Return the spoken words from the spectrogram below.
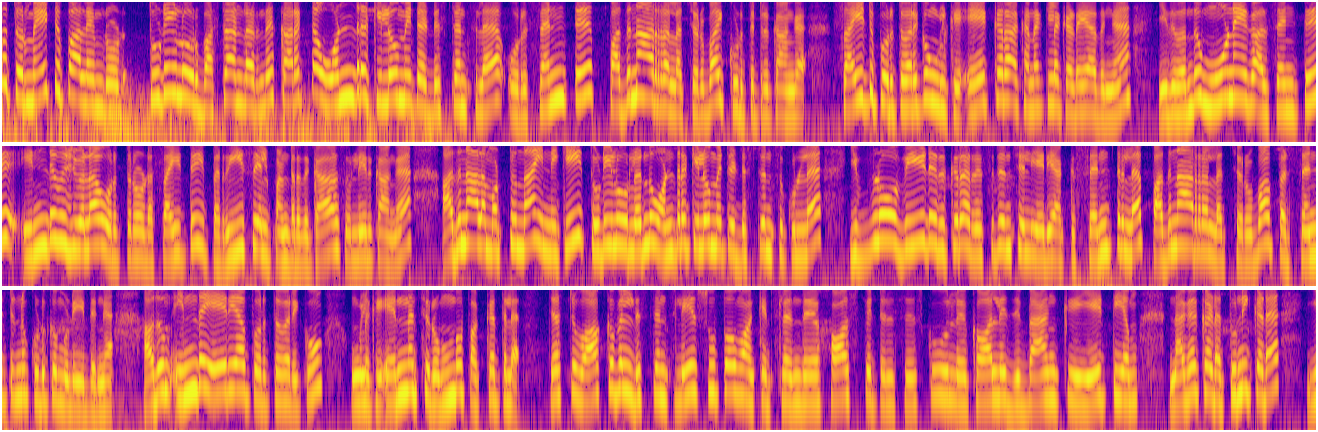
Coimbatore Mettupalayam road. Thudiyalur bus ஸ்டாண்ட்லேருந்து கரெக்டாக ஒன்றரை கிலோமீட்டர் டிஸ்டன்ஸில் ஒரு சென்ட்டு பதினாறரை லட்சம் ரூபாய் கொடுத்துட்ருக்காங்க. சைட்டு பொறுத்த வரைக்கும் உங்களுக்கு ஏக்கரா கணக்கில் கிடையாதுங்க. இது வந்து மூணே கால் சென்ட்டு இண்டிவிஜுவலாக ஒருத்தரோட சைட்டு இப்போ ரீசேல் பண்ணுறதுக்காக சொல்லியிருக்காங்க. அதனால மட்டும்தான் இன்னைக்கு துடியலூர்லேருந்து ஒன்றரை கிலோமீட்டர் டிஸ்டன்ஸுக்குள்ளே இவ்வளோ வீடு இருக்கிற ரெசிடென்ஷியல் ஏரியாவுக்கு சென்டரில் பதினாறரை லட்சம் ரூபாய் பர் சென்ட்டுன்னு கொடுக்க முடியுதுங்க. அதுவும் இந்த ஏரியா பொறுத்த வரைக்கும் உங்களுக்கு என்ஹெச் ரொம்ப பக்கத்தில் ஜஸ்ட் வாக்கபிள் டிஸ்டன்ஸ்லேயே super மார்க்கெட்ஸ்லேருந்து hospitals school college bank ATM நகைக்கடை துணிக்கடை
